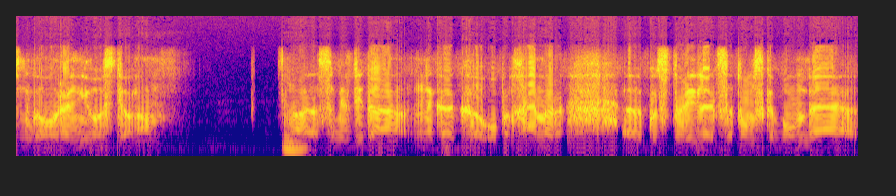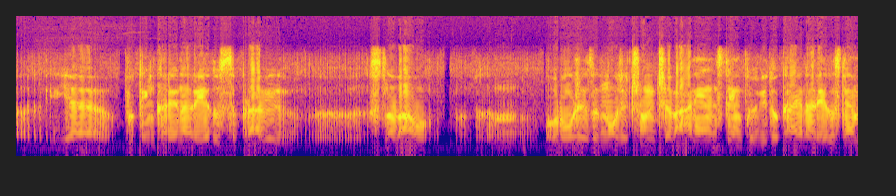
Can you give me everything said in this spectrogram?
z njegovo ranljivostjo. No? Mm. Se mi zdi, da nekako Oppenheimer kot storilec atomske bombe je potem, kar je naredil, se pravi, snoval orožje za množično uničevanje in s tem, ko je videl, kaj je naredil s tem,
